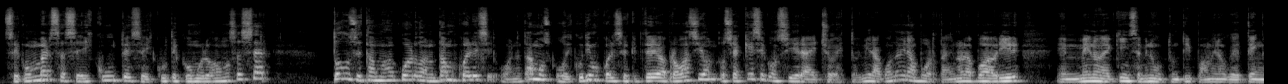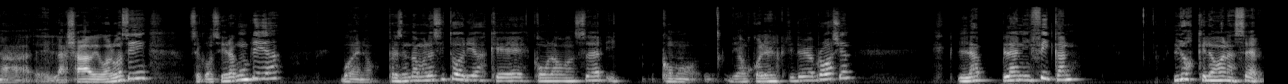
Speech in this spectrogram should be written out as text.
se conversa, se discute, se discute cómo lo vamos a hacer, todos estamos de acuerdo, anotamos cuál es, o anotamos o discutimos cuál es el criterio de aprobación, o sea, ¿qué se considera hecho esto? Mira, cuando hay una puerta que no la puedo abrir en menos de 15 minutos, un tipo a menos que tenga eh, la llave o algo así, se considera cumplida. Bueno, presentamos las historias, qué es, cómo la vamos a hacer y cómo, digamos, cuál es el criterio de aprobación. La planifican los que lo van a hacer,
